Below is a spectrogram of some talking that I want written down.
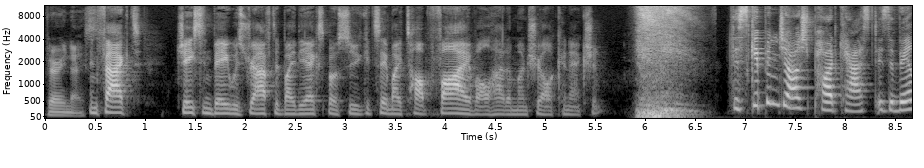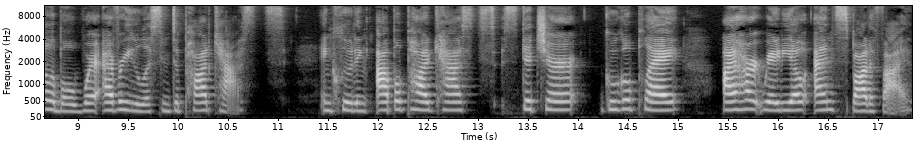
Very nice. In fact, Jason Bay was drafted by the Expos, so you could say my top five all had a Montreal connection. The Skip and Josh podcast is available wherever you listen to podcasts, including Apple Podcasts, Stitcher, Google Play, iHeartRadio, and Spotify.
